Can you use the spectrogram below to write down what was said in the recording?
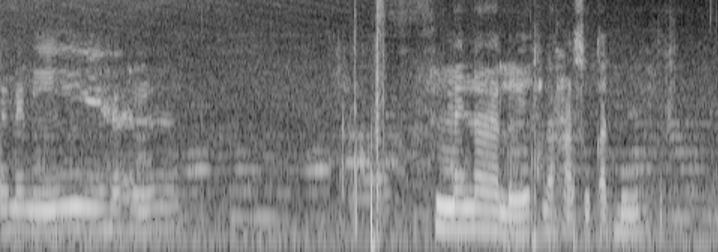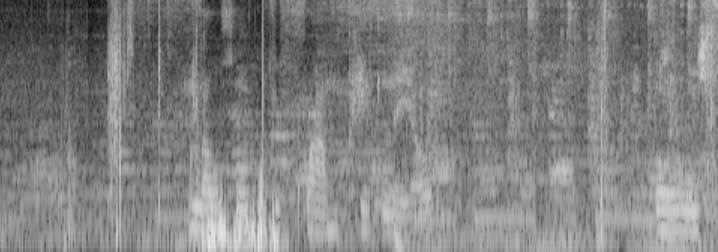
ยไม่มีไม่น่าเลยรหัสสุกัดบูมเราคงไปฟาร์มเพชรแล้ว โอเค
